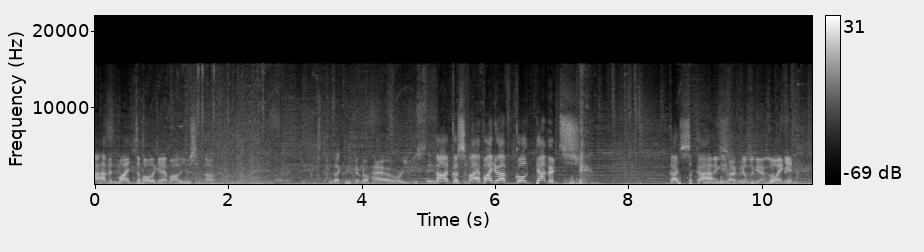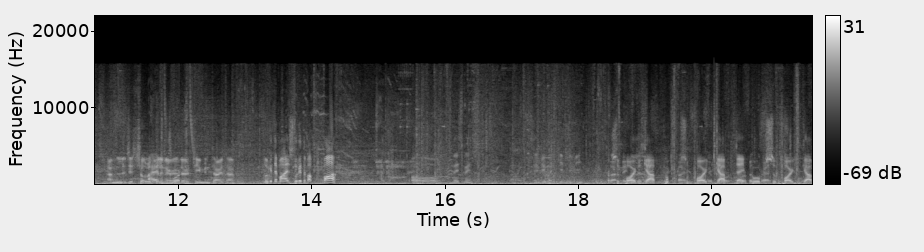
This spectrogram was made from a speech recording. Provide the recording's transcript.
I haven't mined the whole game. I'll use it now. Is that because you don't know how, or you just say it? Nah, cause why, why do I have gold damage? Guys, suck I'm getting ass. impact kills again. Look Going in. I'm legit solo killing their, their team entire time. Look at the mines. Look at the map. Fuck. Oh, nice, nice. Maybe one kill, maybe. But Support just gap. Support They're gap. both- They both poop. threat. Support gap.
